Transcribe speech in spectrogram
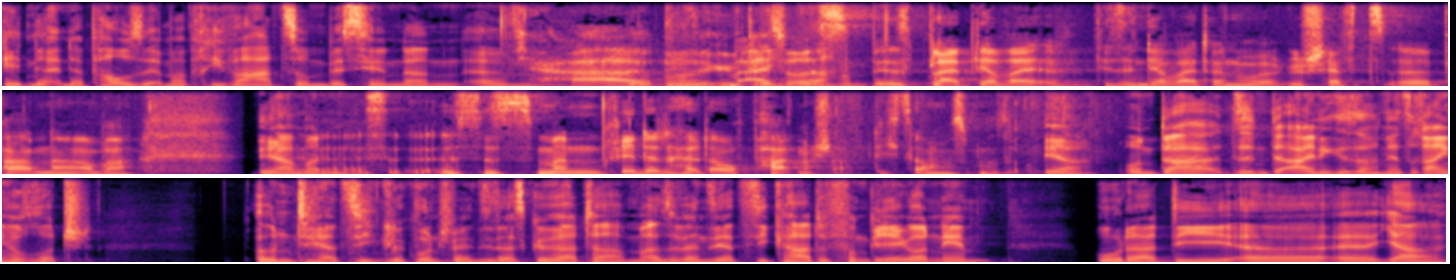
reden ja in der Pause immer privat so ein bisschen dann. Ähm, Ja, diese üblichen also es, Sachen. es bleibt ja, wir sind ja weiter nur Geschäftspartner, aber Ja, man, es, es ist, man redet halt auch partnerschaftlich, sagen wir es mal so. ja, und da sind einige Sachen jetzt reingerutscht. Und herzlichen Glückwunsch, wenn Sie das gehört haben. Also wenn Sie jetzt die Karte von Gregor nehmen oder die, äh, äh, ja,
